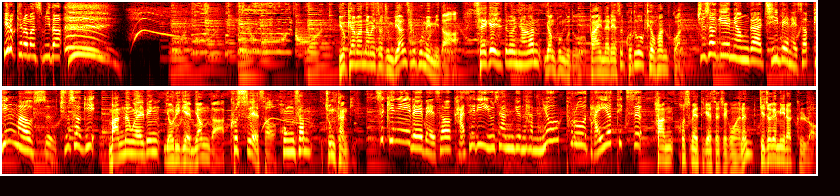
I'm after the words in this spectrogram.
이렇게나 많습니다. 유쾌한 만남에서 준비한 상품입니다. 세계 1등을 향한 명품 구두 바이네르에서 구두 교환권, 주서기의 명가 지벤에서 빅마우스 주서기 만능 웰빙 요리계 명가 쿠스에서 홍삼 중탕기, 스키니랩에서 가세리 유산균 함유 프로 다이어틱스. 한 코스메틱에서 제공하는 기적의 미라클로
